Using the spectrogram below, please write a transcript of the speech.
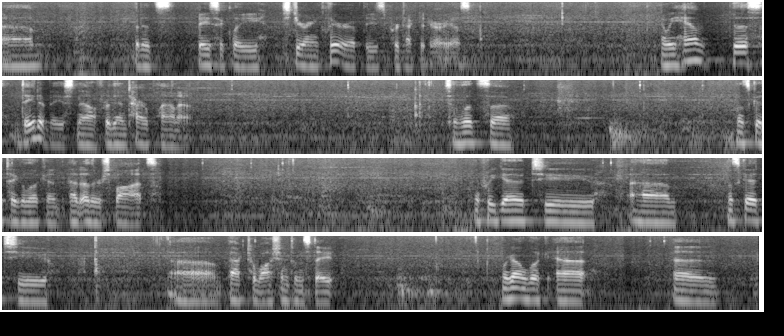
Um, but it's basically steering clear of these protected areas. And we have this database now for the entire planet. So let's uh, let's go take a look at, at other spots. If we go to um, let's go to uh, back to Washington State. We're going to look at a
